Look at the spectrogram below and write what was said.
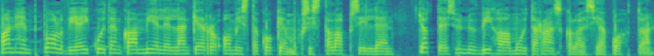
Vanhempi polvi ei kuitenkaan mielellään kerro omista kokemuksista lapsilleen, jottei synny vihaa muita ranskalaisia kohtaan.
